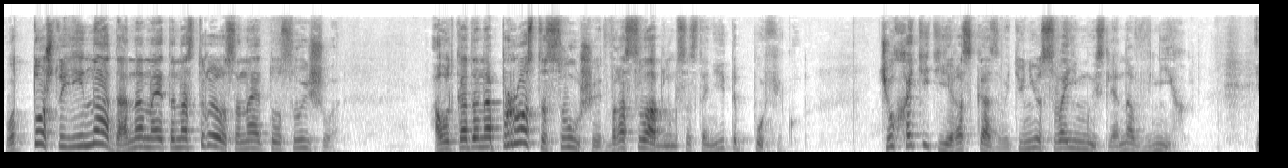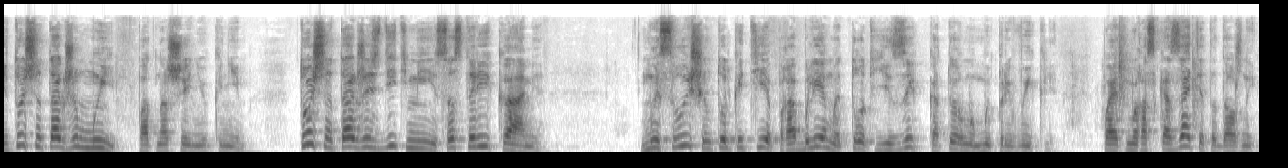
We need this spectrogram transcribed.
Вот то, что ей надо, она на это настроилась, она это услышала. А вот когда она просто слушает в расслабленном состоянии, это пофигу. Чего хотите ей рассказывать? У нее свои мысли, она в них. И точно так же мы по отношению к ним. Точно так же с детьми, со стариками – мы слышим только те проблемы, тот язык, к которому мы привыкли. Поэтому рассказать это должны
